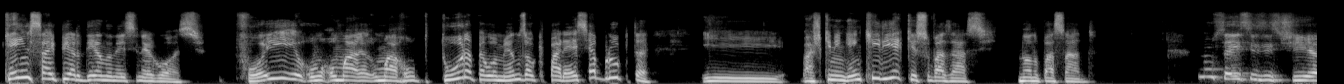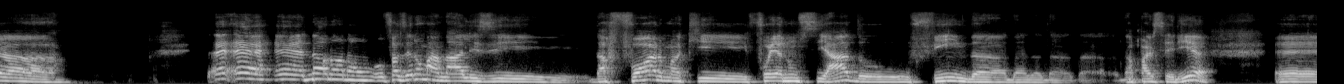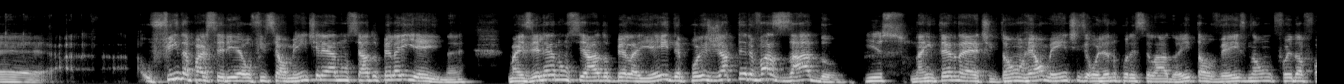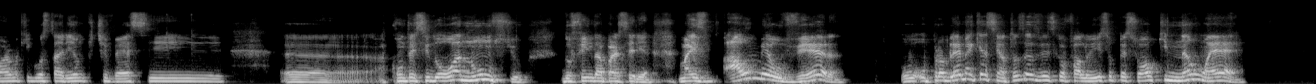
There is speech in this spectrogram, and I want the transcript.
quem sai perdendo nesse negócio? Foi uma, uma ruptura, pelo menos ao que parece, abrupta e acho que ninguém queria que isso vazasse no ano passado. Não sei se existia. É, é, é, não, não, não. Fazer uma análise da forma que foi anunciado o fim da, da, da, da, da parceria, é, o fim da parceria oficialmente ele é anunciado pela EA, né? Mas ele é anunciado pela EA depois de já ter vazado isso. na internet. Então, realmente, olhando por esse lado aí, talvez não foi da forma que gostariam que tivesse uh, acontecido o anúncio do fim da parceria. Mas, ao meu ver, o, o problema é que, assim, ó, todas as vezes que eu falo isso, o pessoal que não é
